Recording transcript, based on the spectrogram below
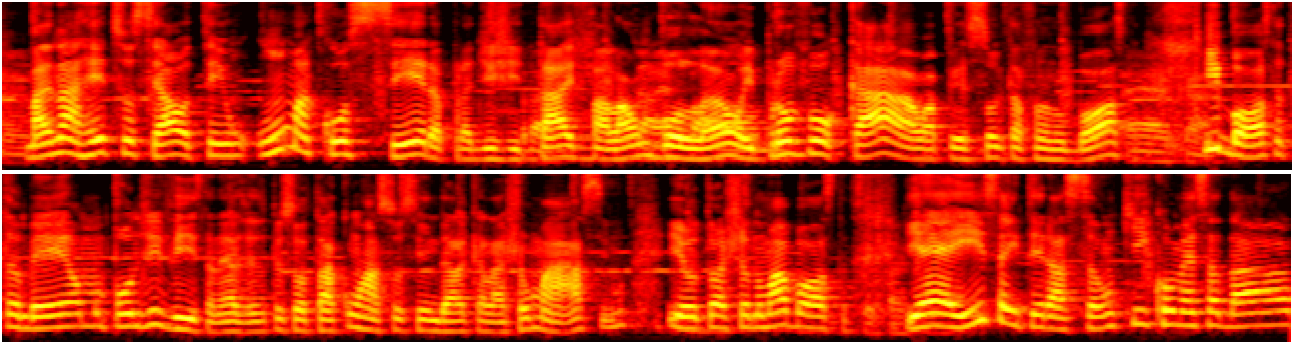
É. Mas na rede social eu tenho uma coceira pra digitar Pra e falar um digitar bolão falar e provocar a pessoa que tá falando bosta. É, e bosta também é um ponto de vista, né? Às vezes a pessoa tá com o raciocínio dela que ela acha o máximo e eu tô achando uma bosta. tá e é isso a interação que começa a dar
